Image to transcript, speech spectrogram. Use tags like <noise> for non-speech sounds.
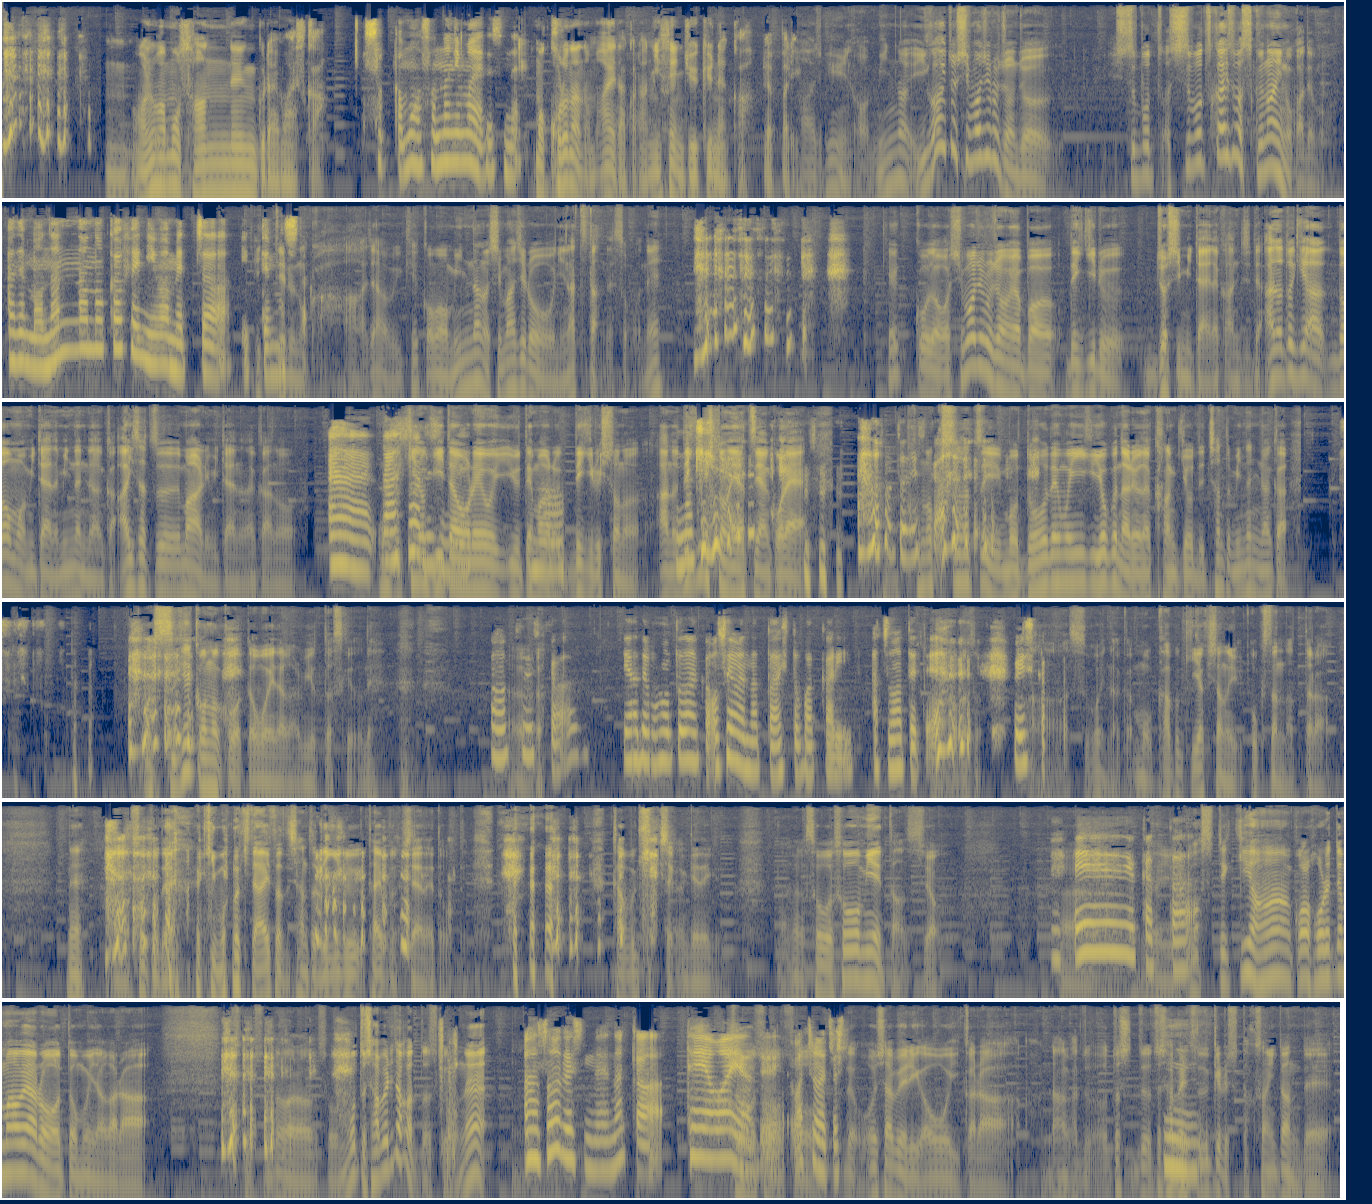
うん、あれはもう3年ぐらい前ですか。そっか、もうそんなに前ですね。もうコロナの前だから2019年か、やっぱり。あいいな。みんな、意外と島次郎ちゃんじゃあ、出没、出没回数は少ないのか、でも。あ、でも、なんなのカフェにはめっちゃ行って行ってる。のか。あじゃあ結構もうみんなの島次郎になってたんで、そこね。<laughs> 結構だから島次郎ちゃんはやっぱできる女子みたいな感じであの時はどうもみたいなみんなになんか挨拶回りみたいななんかあのあなんあ、か気のあそうですね。利いたお礼を言うて回るできる人のあのできる人のやつやんこれ。<laughs> 本当ですか？このくそ暑いもうどうでもいい良くなるような環境でちゃんとみんなになんか <laughs> あすげえこの子って思いながら見よったんですけどね。あ本当ですか？いや、でも本当なんかお世話になった人ばっかり集まってて嬉しかっあーすごいなんかもう歌舞伎役者の奥さんになったらね外で <laughs> 着物着て挨拶ちゃんとできるタイプの人やねと思って歌舞伎役者関係ないけどあなんかそうそう見えたんですよた。えー、よかったや。素敵やんこれ惚れてまうやろと思いながらそうそうだからそうもっと喋りたかったですけどねあ、そうですね。なんか、てんやわんやでわちゃわちゃしでおしゃべりが多いからなんかずっとずっと喋り続ける人たくさんいたんで、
